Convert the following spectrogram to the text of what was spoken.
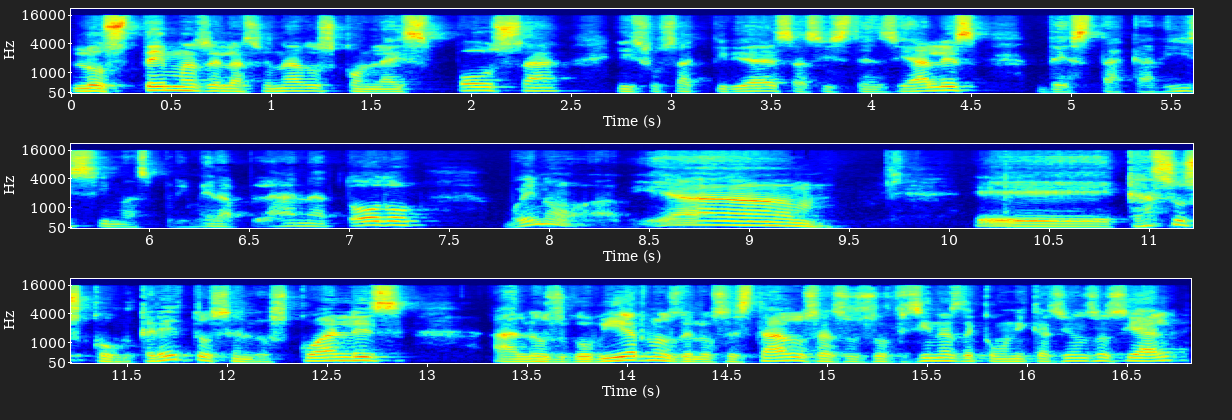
los temas relacionados con la esposa y sus actividades asistenciales destacadísimas, primera plana, todo. Bueno, había eh, casos concretos en los cuales a los gobiernos de los estados, a sus oficinas de comunicación social,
